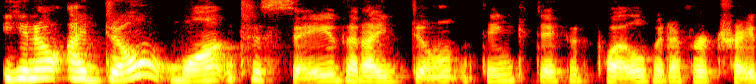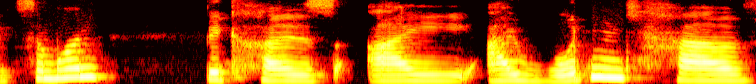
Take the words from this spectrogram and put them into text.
you know, I don't want to say that I don't think David Poile would ever trade someone because I I wouldn't have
